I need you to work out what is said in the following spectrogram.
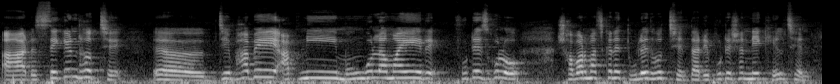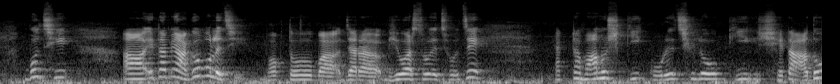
আর সেকেন্ড হচ্ছে যেভাবে আপনি মঙ্গলা মায়ের ফুটেজগুলো সবার মাঝখানে তুলে ধরছেন, তার রেপুটেশন নিয়ে খেলছেন, বলছি এটা আমি আগেও বলেছি, ভক্ত বা যারা ভিউয়ার্স রয়েছে, যে একটা মানুষ কি করেছিল, কি সেটা আদৌ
